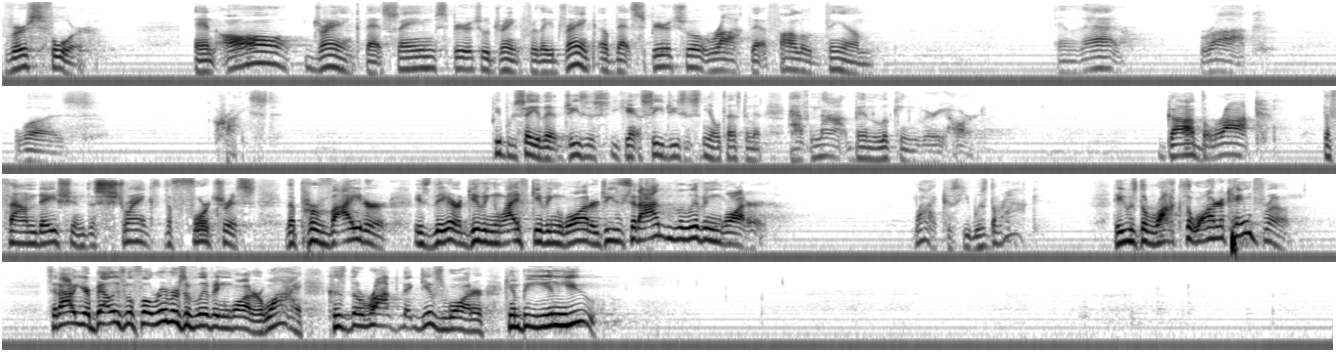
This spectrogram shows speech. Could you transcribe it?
Verse 4 and all drank that same spiritual drink, for they drank of that spiritual rock that followed them. And that rock was Christ. People who say that Jesus, you can't see Jesus in the Old Testament, have not been looking very hard. God, the rock, the foundation, the strength, the fortress, the provider is there giving life giving water. Jesus said, I'm the living water. Why? Because he was the rock. He was the rock the water came from. Said, Out of your bellies will flow rivers of living water. Why? Because the rock that gives water can be in you.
